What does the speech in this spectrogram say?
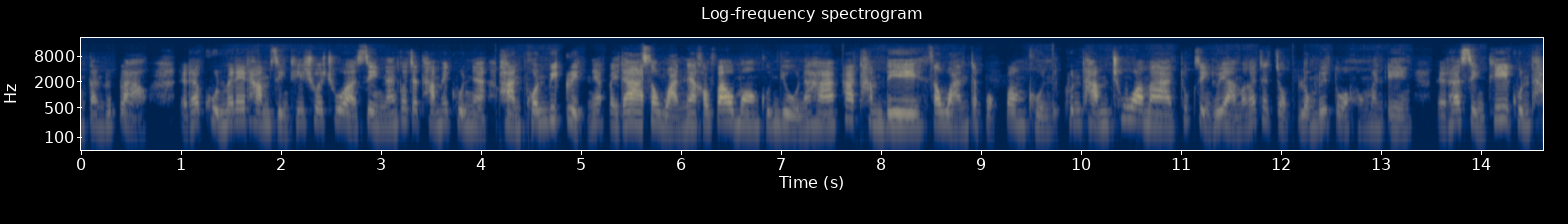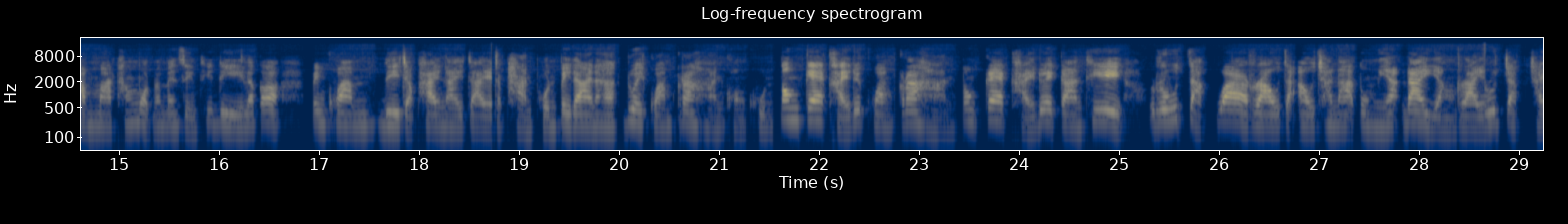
ำกันหรือเปล่า แต่ถ้าคุณไม่ได้ทำสิ่งที่ชั่วๆสิ่งนั้นก็จะทำให้คุณเนี่ยผ่านพ้นวิกฤตเนี่ยไปได้สวรรค์เนี่ยเขาเฝ้ามองคุณอยู่นะคะ ถ้าทำดีสวรรค์จะปกป้องคุณ คุณทำชั่วมาทุกสิ่งิ่งทุกอย่างมันก็จะจบลงด้วยตัวของมันเอง แต่ถ้าสิ่งที่คุณทำมาทั้งหมดมันเป็นสิ่งที่ดี แล้วก็เป็นความดีจากภายในใจจะผ่านพ้นไปได้นะคะ ด้วยความกล้าหาญของคุณ ต้องแก้ไขด้วยความกล้าหาญต้องแก้ไขด้วยการที่รู้จักว่าเราจะเอาชนะตรงนี้ได้อย่างไร รู้จักใช้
